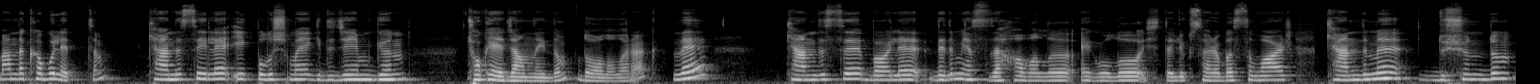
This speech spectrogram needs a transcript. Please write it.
Ben de kabul ettim. Kendisiyle ilk buluşmaya gideceğim gün çok heyecanlıydım doğal olarak ve kendisi böyle dedim ya size havalı, egolu, işte lüks arabası var. Kendimi düşündüm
